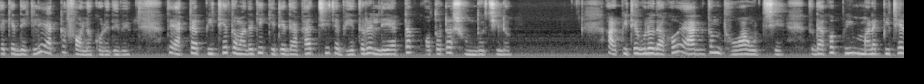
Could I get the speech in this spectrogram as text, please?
থেকে দেখলে একটা ফলো করে দেবে। তো একটা পিঠে তোমাদেরকে কেটে দেখাচ্ছি যে ভেতরের লেয়ারটা কতটা সুন্দর ছিল। আর পিঠেগুলো দেখো একদম ধোয়া উঠছে। তো দেখো মানে পিঠের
